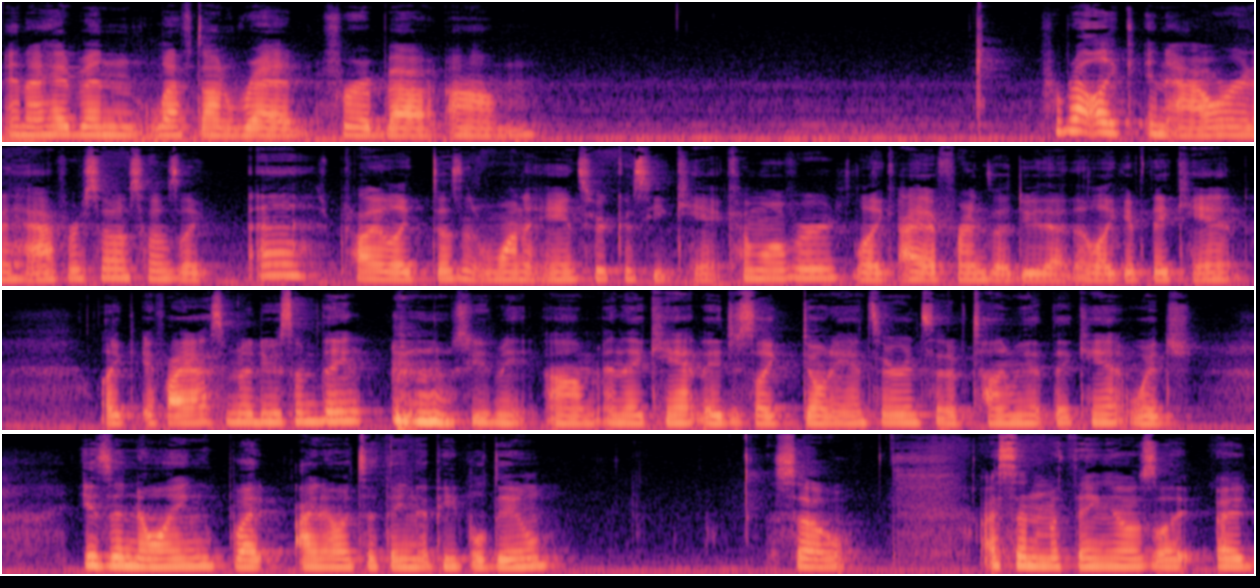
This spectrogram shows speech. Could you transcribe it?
And I had been left on read for about, um, for about like an hour and a half or so. So I was like, eh, probably like doesn't want to answer because he can't come over. Like I have friends that do that. That like if they can't, like if I ask them to do something, excuse me, um, and they can't, they just like don't answer instead of telling me that they can't, which is annoying. But I know it's a thing that people do. So I sent him a thing. I was like, I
